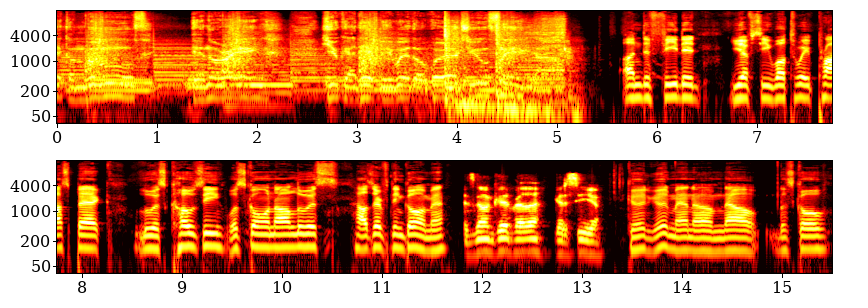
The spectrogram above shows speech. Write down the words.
Take a move in the ring. You can hit me with a word you fling. undefeated UFC welterweight prospect Louis Cosce. What's going on, Louis? How's everything going, man? It's going good, brother. Good to see you. Good, good, man. Um, now let's go.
